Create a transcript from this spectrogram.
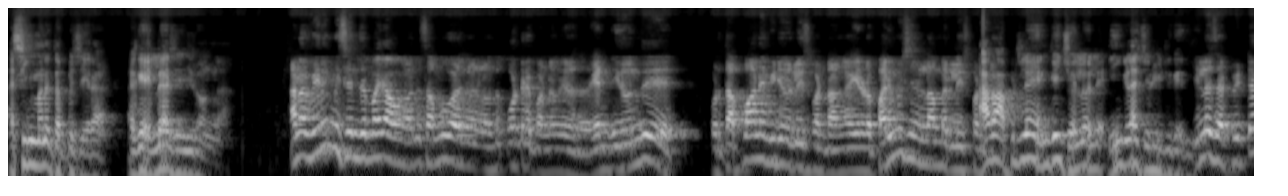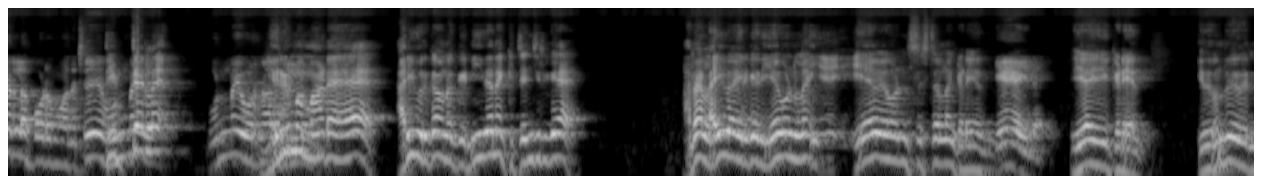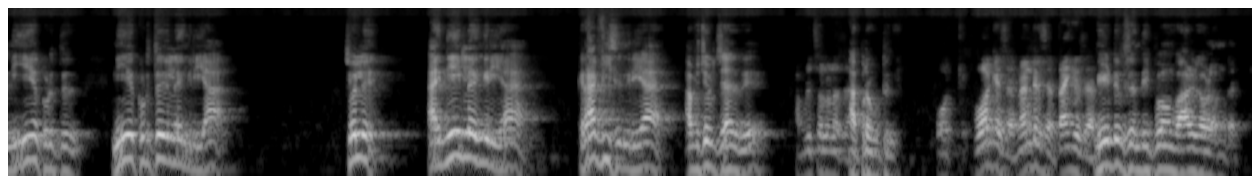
அசிங்கமான தப்பு செய்கிறா அங்க எல்லாரும் செஞ்சிருவாங்களா? ஆனா விரும்பி செஞ்ச மாதிரி அவங்க வந்து சமூக வலைதளங்கள் வந்து போர்ட்ரே பண்ணவே இல்லை சார். என்- இது வந்து ஒரு தப்பான வீடியோ ரிலீஸ் பண்ணிட்டாங்க. என்னோட பர்மிஷன் இல்லாம ரிலீஸ் பண்ணாங்க அப்படிலாம் எங்கேயும் சொல்லலை. நீங்களா சொல்லிட்டு இருக்காதீங்க. இல்ல சார் ட்விட்டர்ல போடும் உண்மை ட்விட்டர்ல உண்மை ஒரு நாள் எரும மாட அறிவு இருக்கா உனக்கு? நீ தானே செஞ்சிருக்க. அதான் லைவ் ஆயிருக்காது. ஏ ஒன்லாம் ஏ ஒன் சிஸ்டம்லாம் கிடையாது. ஏஐல ஏஐ கிடையாது. இது வந்து நீயே கொடுத்தது. நீயே கொடுத்தது இல்லைங்கிறியா? சொல்லு. அது நீ இல்லைங்கிறியா? கிராஃபிக்ஸுங்கிறியா அப்படி சொல்லிச்சா அது? அப்படி சொல்லல சார். அப்புறம் விட்டுங்க ஓகே. Okay sir. நன்றி சார். Thank you sir. மீண்டும் சந்திப்போம். வாழ்க வளமுடன்.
